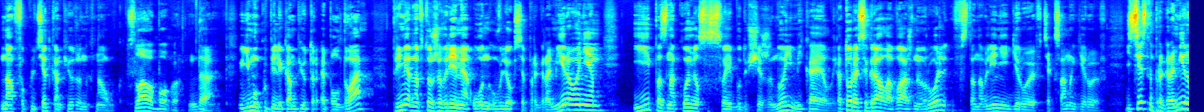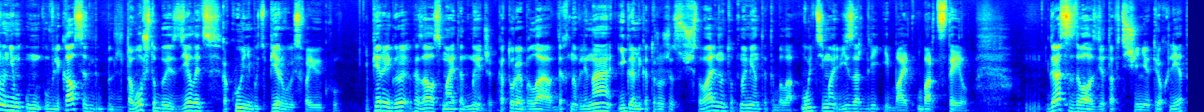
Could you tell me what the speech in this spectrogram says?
на факультет компьютерных наук. Слава богу. Да. Ему купили компьютер Apple II. Примерно в то же время он увлекся программированием и познакомился со своей будущей женой Микаэлой, которая сыграла важную роль в становлении героев, тех самых героев. Естественно, программированием он увлекался для того, чтобы сделать какую-нибудь первую свою игру. И первой игрой оказалась Might and Magic, которая была вдохновлена играми, которые уже существовали на тот момент. Это была Ultima, Wizardry и Bard's Tale. Игра создавалась где-то в течение трех лет.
